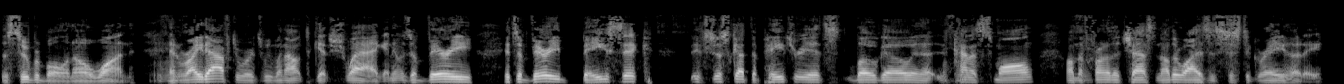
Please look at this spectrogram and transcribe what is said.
the Super Bowl in 01. Mhm. And right afterwards we went out to get swag and it was a very, it's a very basic, it's just got the Patriots logo and it's mm-hmm. kind of small on the mm-hmm. front of the chest and otherwise it's just a gray hoodie.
